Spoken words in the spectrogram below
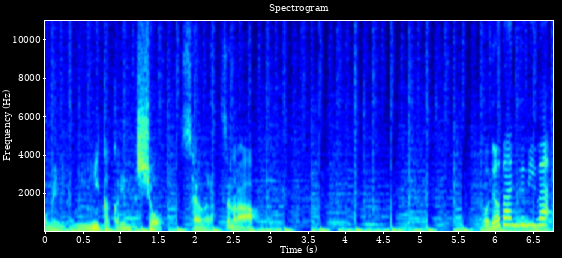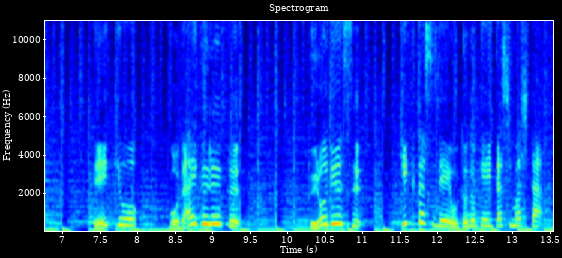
お目にお耳にかかりましょうさようならさよなら。この番組は提供5大グループプロデュースキクタスでお届けいたしました。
